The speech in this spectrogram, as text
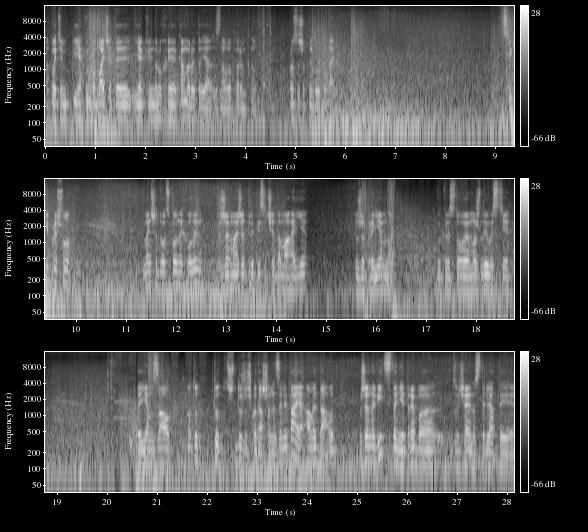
А потім, як ви побачите, як він рухає камеру, то я знову перемкнув. Просто щоб не було питань. Скільки пройшло? Менше 2,5 хвилин, вже майже 3000 дамага є. Дуже приємно. Використовує можливості. Даємо залп. Ну тут, дуже шкода, що не залітає, але да, от вже на відстані треба, звичайно, стріляти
